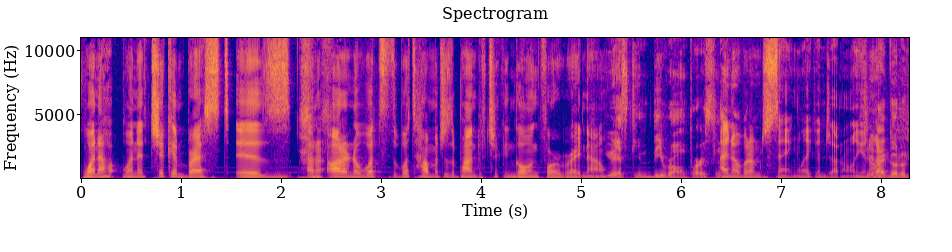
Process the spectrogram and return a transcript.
When a when a chicken breast is I don't, I don't know what's the, what's how much is a pound of chicken going for right now? You're asking the wrong person. I know, but I'm just saying like in general, you Shit, know. I go to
